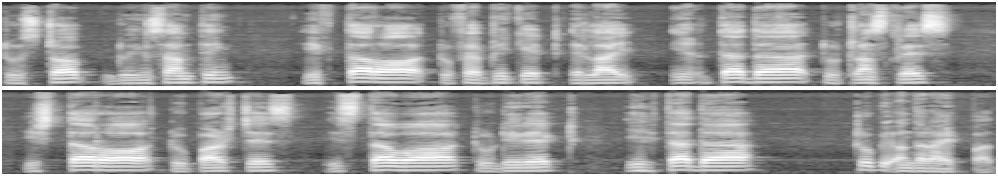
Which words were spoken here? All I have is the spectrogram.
to stop doing something Iftara to fabricate a lie. I'tada to transgress. Ishtara to purchase. Istawa to direct. Ihtada to be on the right path.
